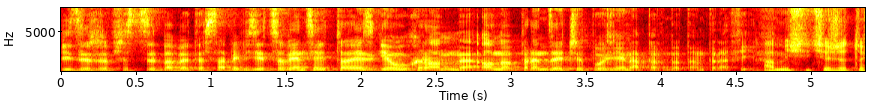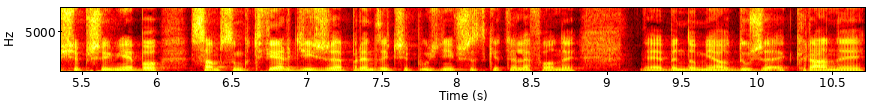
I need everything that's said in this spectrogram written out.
Widzę, że wszyscy mamy te same wizje. Co więcej, to jest nieuchronne. Ono prędzej czy później na pewno tam trafi. A myślicie, że to się przyjmie? Bo Samsung twierdzi, że prędzej czy później wszystkie telefony e, będą miały duże ekrany,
